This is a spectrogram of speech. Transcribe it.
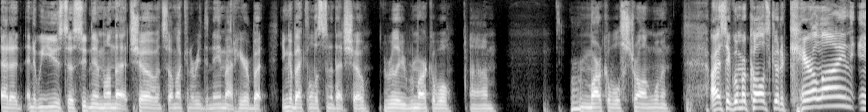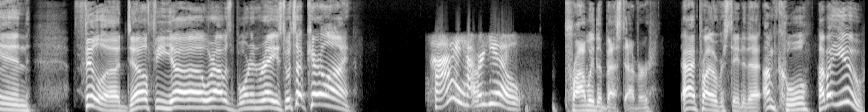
had a, and we used a pseudonym on that show. And so I'm not going to read the name out here, but you can go back and listen to that show. Really remarkable, um, remarkable, strong woman. All right, let's take one more call. Let's go to Caroline in Philadelphia, where I was born and raised. What's up, Caroline? Hi, how are you? Probably the best ever. I probably overstated that. I'm cool. How about you?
